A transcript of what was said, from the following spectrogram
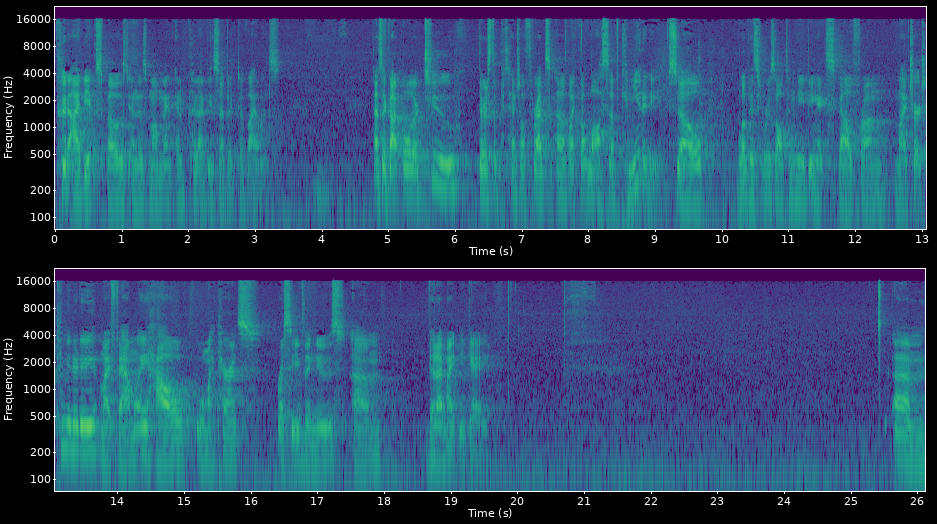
could I be exposed in this moment and could I be subject to violence? As I got older too, there's the potential threats of like the loss of community. So will this result in me being expelled from my church community, my family? How will my parents receive the news um, that I might be gay? Um,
